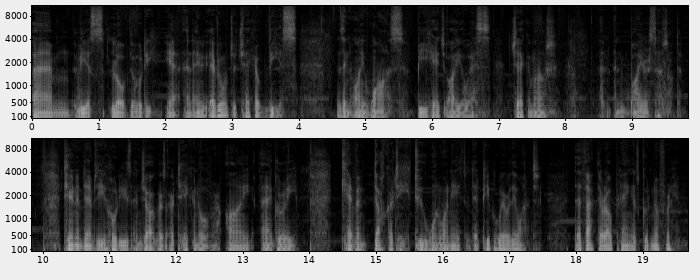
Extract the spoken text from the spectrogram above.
Um, Vias loved the hoodie. Yeah, and everyone should check out Vias, as in I was, B H I O S. Check him out and, and buy yourself something. Tiernan Dempsey hoodies and joggers are taken over. I agree. Kevin Doherty, 2118. Let people wear what they want. The fact they're out playing is good enough for him.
